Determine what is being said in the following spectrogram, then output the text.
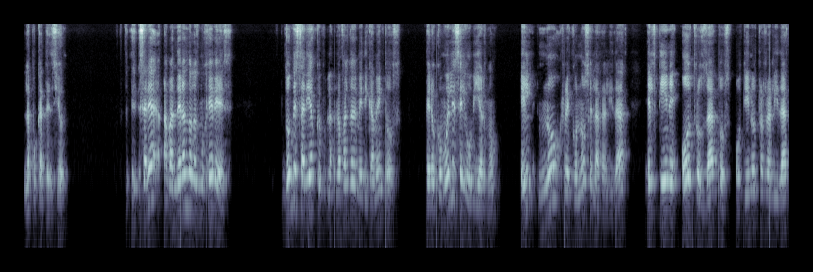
la poca atención? Estaría abanderando a las mujeres. ¿Dónde estaría la, falta de medicamentos? Pero como él es el gobierno, él no reconoce la realidad. Él tiene otros datos o tiene otra realidad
